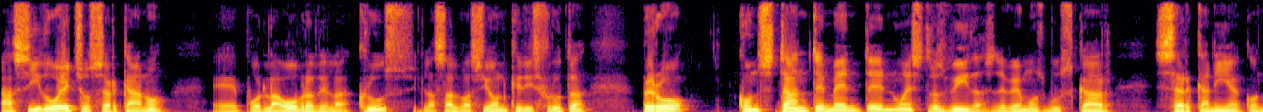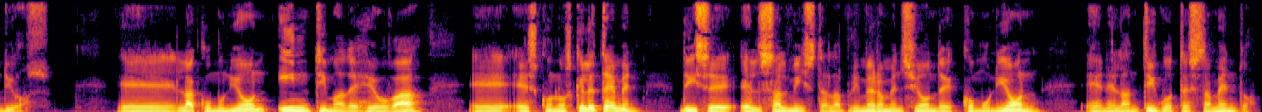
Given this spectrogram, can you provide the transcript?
ha sido hecho cercano eh, por la obra de la cruz y la salvación que disfruta, pero constantemente en nuestras vidas debemos buscar cercanía con Dios. Eh, la comunión íntima de Jehová eh, es con los que le temen, dice el salmista, la primera mención de comunión en el Antiguo Testamento.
